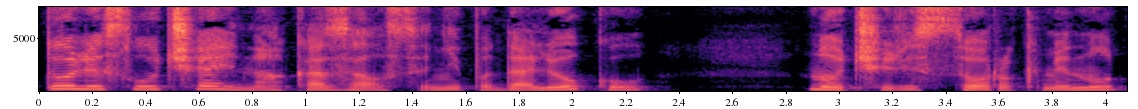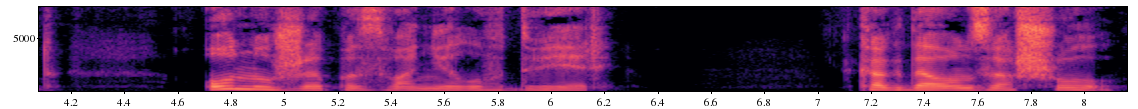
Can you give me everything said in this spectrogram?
то ли случайно оказался неподалеку, но через сорок минут он уже позвонил в дверь. Когда он зашел,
